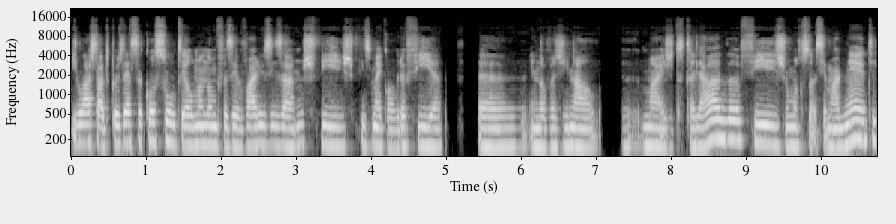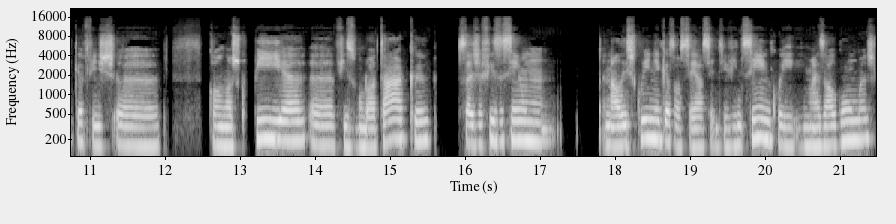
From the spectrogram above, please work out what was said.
e, lá está, depois dessa consulta ele mandou-me fazer vários exames, fiz, fiz uma ecografia uh, endovaginal uh, mais detalhada, fiz uma ressonância magnética, fiz uh, colonoscopia, fiz um uroataque, ou seja, fiz assim um, análises clínicas, ao CA 125 e, e mais algumas,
